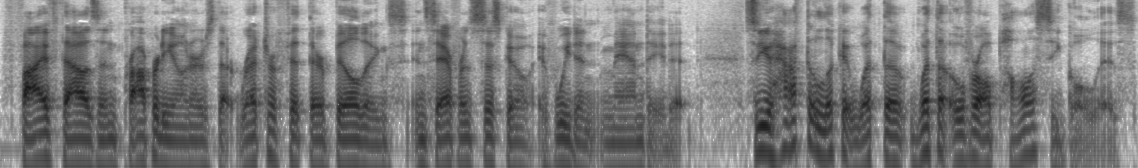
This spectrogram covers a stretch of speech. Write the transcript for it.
5,000 property owners that retrofit their buildings in San Francisco if we didn't mandate it. So you have to look at what the, what the overall policy goal is.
